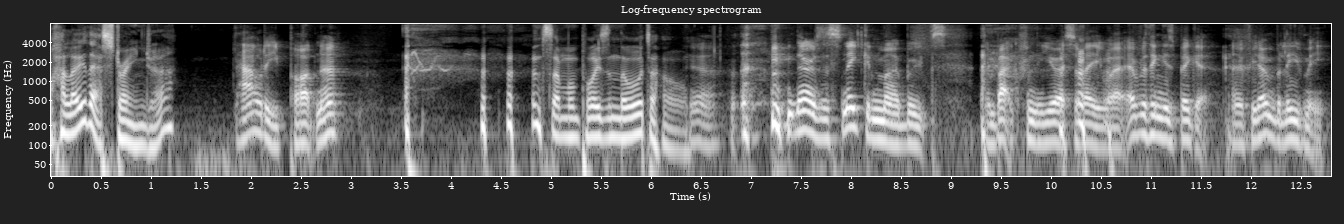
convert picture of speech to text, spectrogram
Well, hello there, stranger. Howdy, partner. Someone poisoned the water hole. Yeah. there is a snake in my boots. I'm back from the US of A where everything is bigger. And if you don't believe me,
